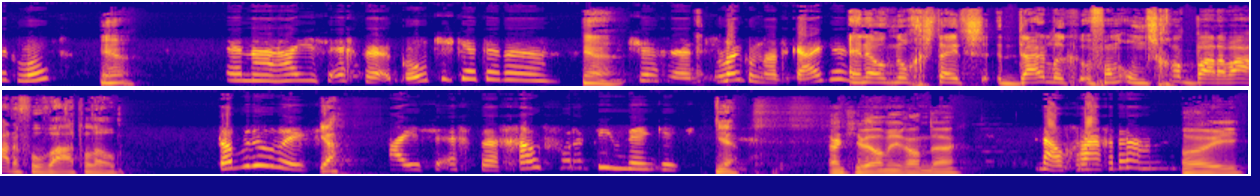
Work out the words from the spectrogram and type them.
Dat klopt. Ja. En eh, hij is echt eh, een goaltjesgetter, eh Ja. moet ik zeggen. Het is leuk om naar te kijken. En ook nog steeds duidelijk van onschatbare waarde voor Waterloo. Dat bedoel ik. Ja. Hij is echt goud voor het team, denk ik. Dankjewel, Miranda. Nou, graag gedaan. Hoi.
